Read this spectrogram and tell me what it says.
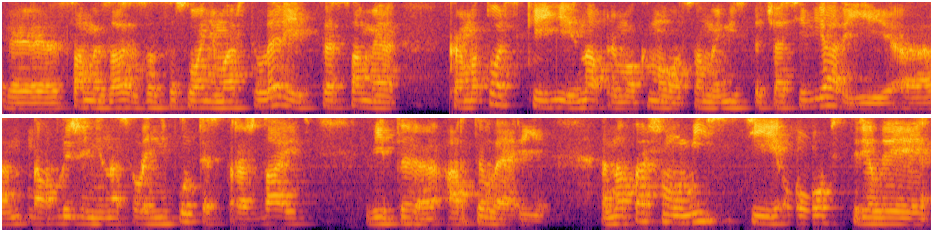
е, саме за застосуванням артилерії. Це саме Краматорський напрямок, ну а саме місто Часів Яр і е, наближені населені пункти страждають від е, артилерії. На першому місці обстріли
